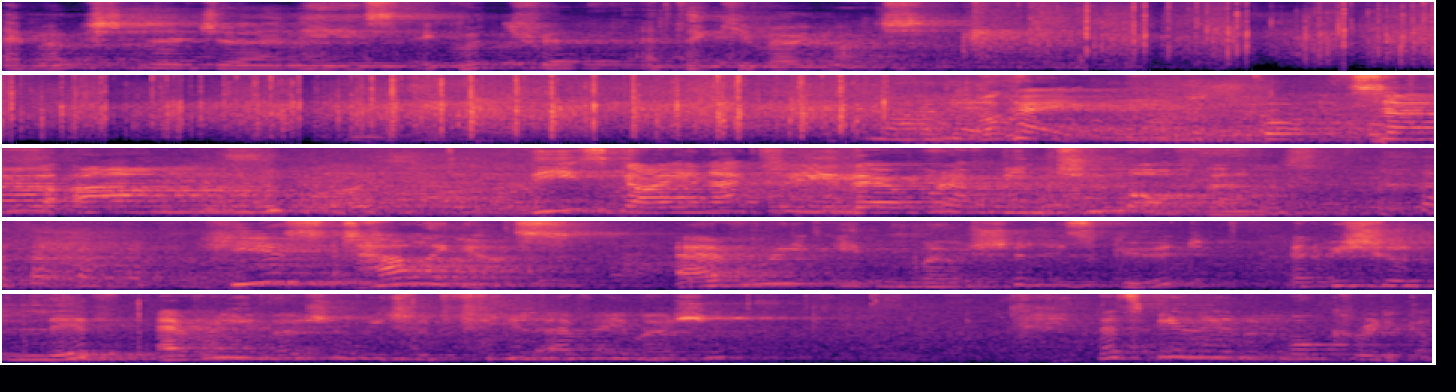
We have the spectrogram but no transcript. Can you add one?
emotional journeys, a good trip, and thank you very much. Okay, so um, these guy, and actually there would have been two of them, he is telling us every emotion is good, and we should live every emotion, we should feel every emotion. Let's be a little bit more critical.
